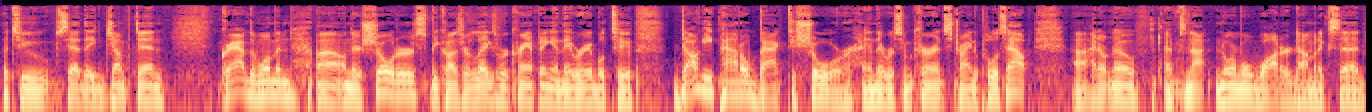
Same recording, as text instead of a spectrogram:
The two said they jumped in, grabbed the woman uh, on their shoulders because her legs were cramping, and they were able to doggy paddle back to shore. And there were some currents trying to pull us out. Uh, I don't know it's not normal water. Dominic said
